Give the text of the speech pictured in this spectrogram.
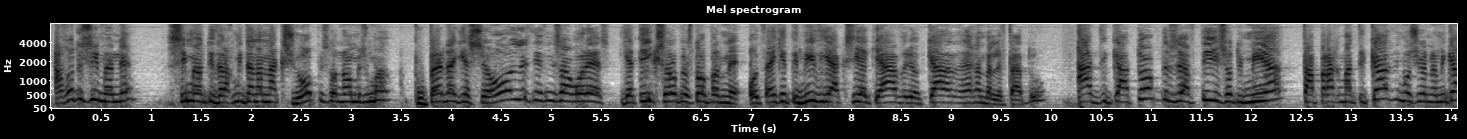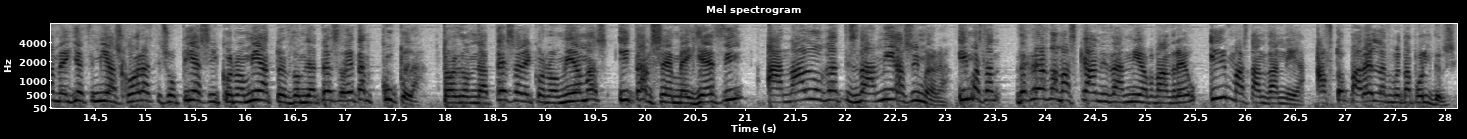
Αυτό τι σήμαινε, σήμαινε ότι η δραχμή ήταν ένα αξιόπιστο νόμισμα που πέρναγε σε όλες τις διεθνείς αγορές. Γιατί ήξερε όποιος το έπαιρνε ότι θα είχε την ίδια αξία και αύριο και άρα δεν θα είχαν τα λεφτά του. Αντικατόπτριζε αυτή η ισοτιμία τα πραγματικά δημοσιονομικά μεγέθη μιας χώρας της οποίας η οικονομία το 1974 ήταν κούκλα. Το 1974 η οικονομία μας ήταν σε μεγέθη ανάλογα της Δανίας σήμερα. Ήμασταν, δεν χρειάζεται να μας κάνει Δανία από τον Ανδρέου, ήμασταν Δανία. Αυτό παρέλαβε μεταπολίτευση.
